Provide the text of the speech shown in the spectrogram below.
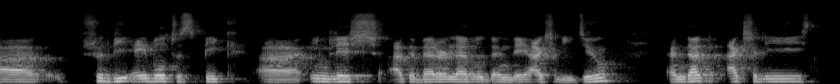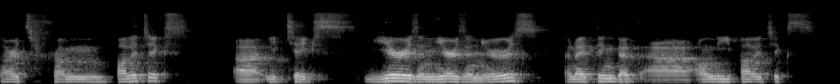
uh, should be able to speak uh, english at a better level than they actually do. And that actually starts from politics uh, it takes years and years and years. And I think that uh, only politics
